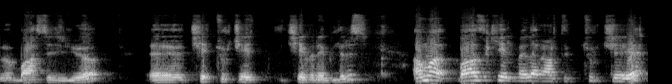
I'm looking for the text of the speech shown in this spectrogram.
bahsediliyor. E, Türkçe'ye çevirebiliriz. Ama bazı kelimeler artık Türkçe'ye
